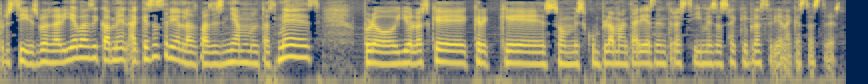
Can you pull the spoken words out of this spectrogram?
Però sí, es basaria bàsicament... Aquestes serien les bases, n'hi ha moltes més, però jo les que crec que són més complementàries entre si, més assequibles, serien aquestes tres.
